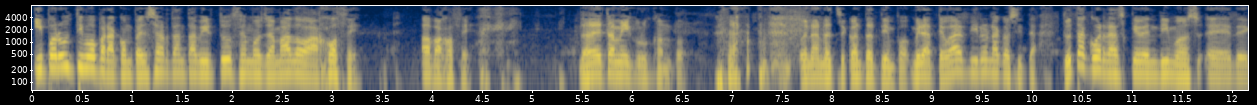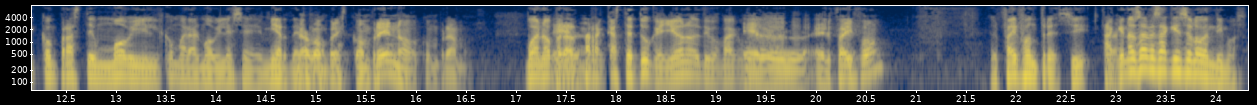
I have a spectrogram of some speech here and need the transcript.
Y por último, para compensar tanta virtud, hemos llamado a José. Opa, José. ¿Dónde está mi Cruzcampo? Buenas noches, ¿cuánto tiempo? Mira, te voy a decir una cosita. ¿Tú te acuerdas que vendimos, eh, de, compraste un móvil, cómo era el móvil ese, mierda? No, compré, compré, no, compramos. Bueno, pero El- arrancaste tú, que yo no digo. va- El, el Firephone, el Firephone 3, sí. ¿A que no sabes a quién se lo vendimos?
